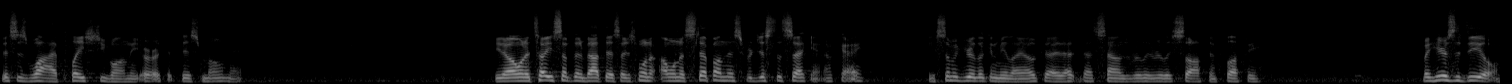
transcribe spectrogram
This is why I placed you on the earth at this moment. You know, I want to tell you something about this. I just want to, I want to step on this for just a second, okay? Some of you are looking at me like, okay, that, that sounds really, really soft and fluffy. But here's the deal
